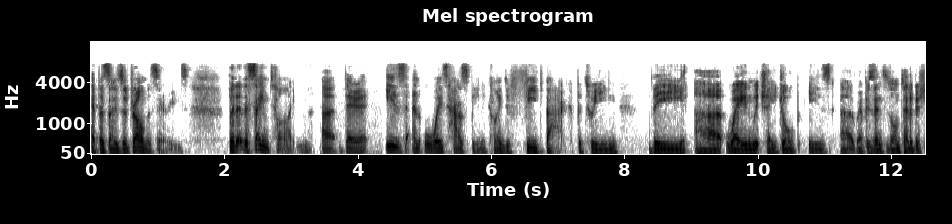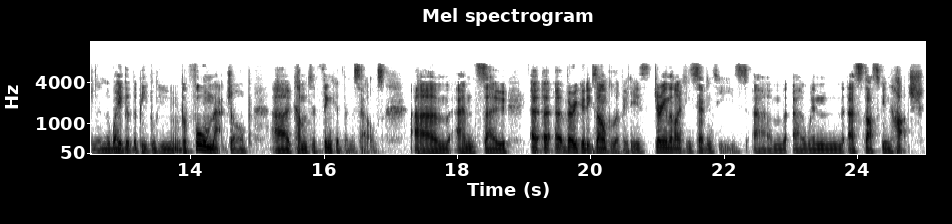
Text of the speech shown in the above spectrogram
episodes of drama series. But at the same time, uh, there is and always has been a kind of feedback between the uh, way in which a job is uh, represented on television and the way that the people who hmm. perform that job uh, come to think of themselves. Um, and so a, a, very good example of it is during the 1970s um, uh, when uh, Starsky and Hutch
